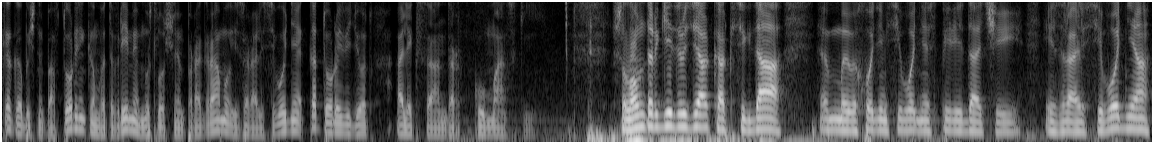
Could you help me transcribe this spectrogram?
Как обычно по вторникам в это время мы слушаем программу «Израиль сегодня», которую ведет Александр Куманский. Шалом, дорогие друзья! Как всегда, мы выходим сегодня с передачей «Израиль сегодня».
